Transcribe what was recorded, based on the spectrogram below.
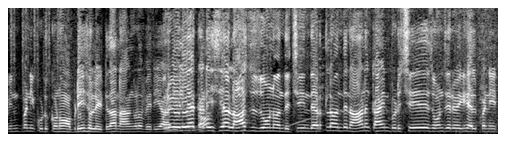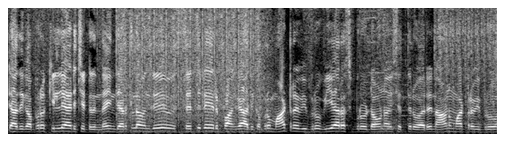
வின் பண்ணி கொடுக்கணும் அப்படின்னு சொல்லிட்டு தான் நாங்களும் வெறியா ஒரு வழியாக கடைசியாக லாஸ்ட் ஜோன் வந்துச்சு. இந்த இடத்துல வந்து நானும் காயின் பிடிச்சி சோன் சர்வேக்கு ஹெல்ப் பண்ணிட்டு அதுக்கப்புறம் கில்லே அடிச்சிட்டு இருந்தேன். இந்த இடத்துல வந்து செத்துட்டே இருப்பாங்க. அதுக்கப்புறம் மாற்றவி ப்ரோ விஆர்எஸ் ப்ரோ டவுன் ஆகி செத்துருவாரு. நானும் மாற்றவி ப்ரோ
